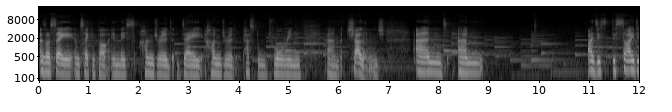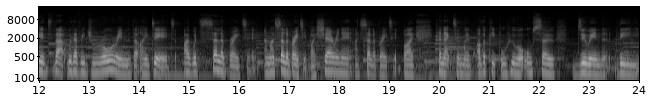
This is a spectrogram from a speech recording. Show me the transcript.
as I say, am taking part in this 100 day, 100 pastel drawing um, challenge. And um, I just decided that with every drawing that I did, I would celebrate it. And I celebrate it by sharing it, I celebrate it by connecting with other people who are also doing the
